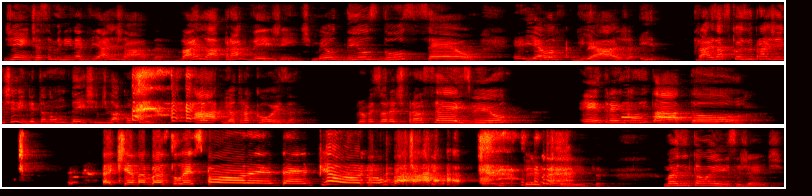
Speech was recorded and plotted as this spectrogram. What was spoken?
gente, essa menina é viajada. Vai lá pra ver, gente. Meu Deus do céu. E ela viaja e traz as coisas pra gente ainda. Então não deixem de ir lá conferir. ah, e outra coisa. Professora de francês, viu? Entre em contato. Aqui é na base do Lespore, pior. Perfeito. Mas então é isso, gente.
